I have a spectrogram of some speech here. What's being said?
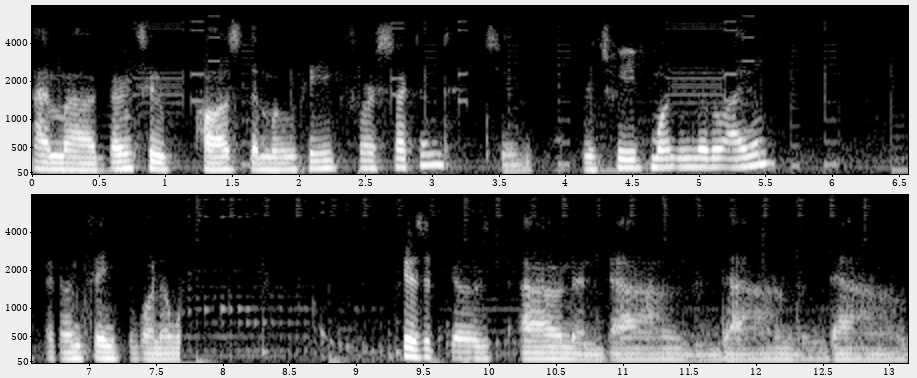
I'm uh, going to pause the movie for a second to retrieve one little item. I don't think you want to because it goes down and down and down and down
